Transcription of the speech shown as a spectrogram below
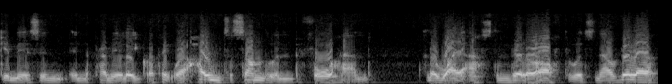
gimmies in, in the Premier League, I think we're at home to Sunderland beforehand and away at Aston Villa afterwards. Now, Villa,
